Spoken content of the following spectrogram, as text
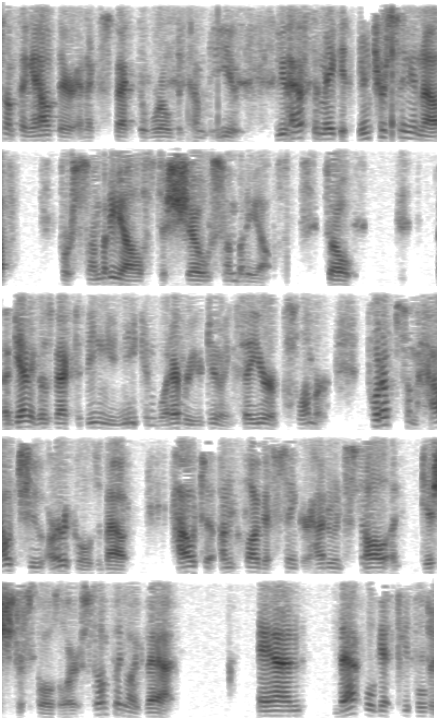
something out there and expect the world to come to you. You have to make it interesting enough for somebody else to show somebody else. So again, it goes back to being unique in whatever you're doing. Say you're a plumber. Put up some how-to articles about how to unclog a sink or how to install a dish disposal or something like that. And that will get people to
